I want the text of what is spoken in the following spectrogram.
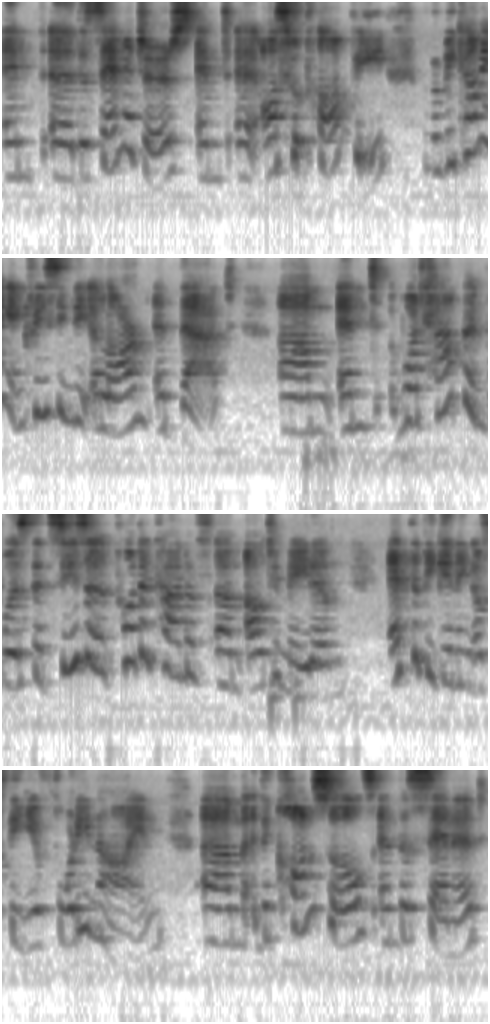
And uh, the senators and uh, also Pompey were becoming increasingly alarmed at that um, and what happened was that Caesar put a kind of um, ultimatum at the beginning of the year 49. Um, the consuls and the Senate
